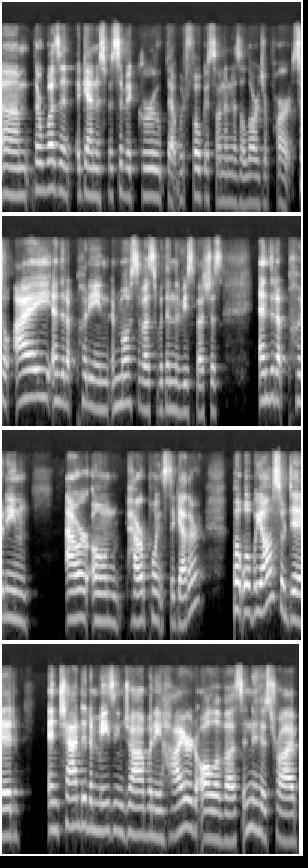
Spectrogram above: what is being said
Um, there wasn't again a specific group that would focus on it as a larger part. So I ended up putting, and most of us within the V specialists ended up putting our own PowerPoints together. But what we also did, and Chad did an amazing job when he hired all of us into his tribe,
